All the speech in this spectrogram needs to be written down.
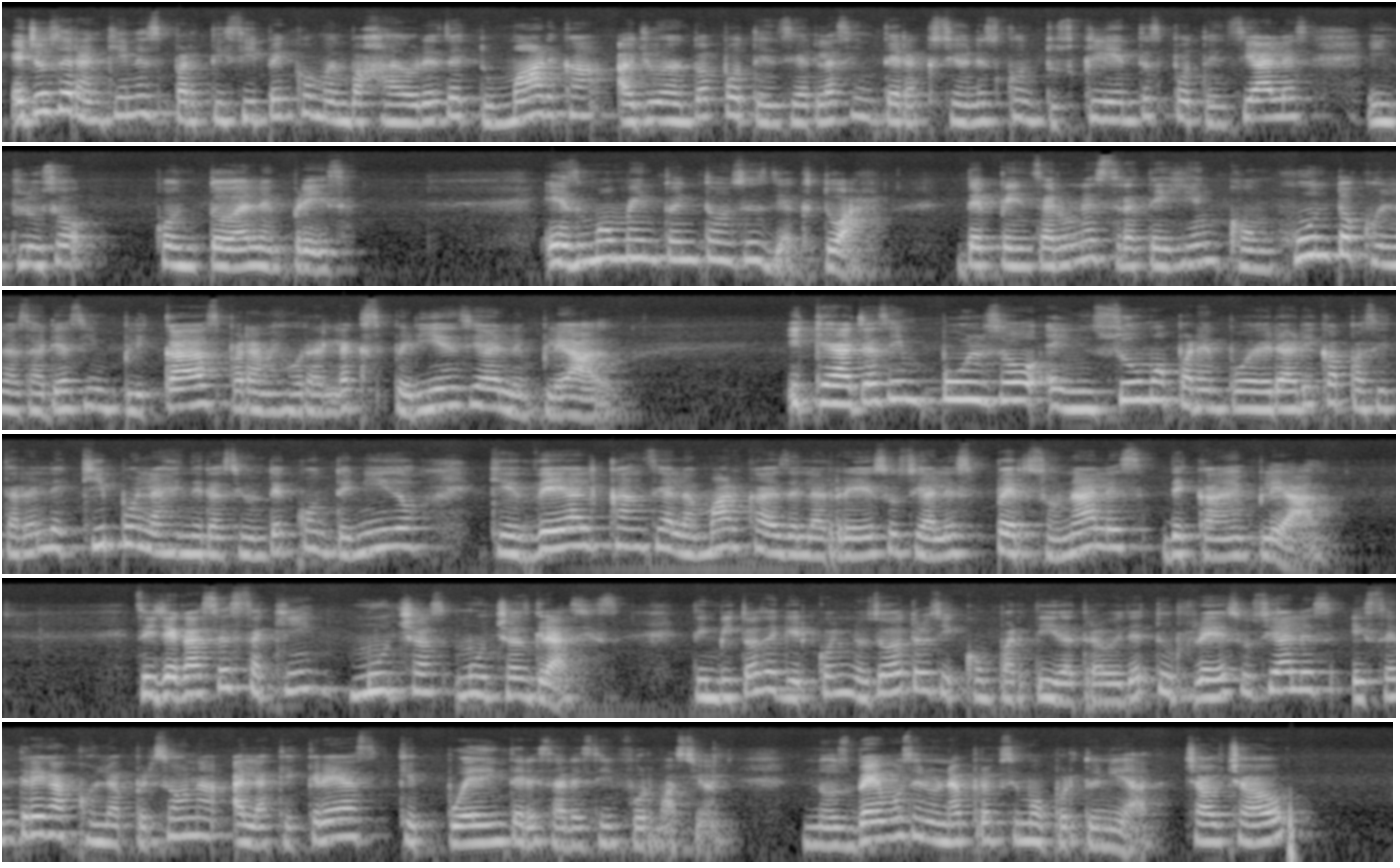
ellos serán quienes participen como embajadores de tu marca, ayudando a potenciar las interacciones con tus clientes potenciales e incluso con toda la empresa. Es momento entonces de actuar, de pensar una estrategia en conjunto con las áreas implicadas para mejorar la experiencia del empleado y que haya ese impulso e insumo para empoderar y capacitar al equipo en la generación de contenido que dé alcance a la marca desde las redes sociales personales de cada empleado. Si llegaste hasta aquí, muchas, muchas gracias. Te invito a seguir con nosotros y compartir a través de tus redes sociales esta entrega con la persona a la que creas que puede interesar esta información. Nos vemos en una próxima oportunidad. Chao, chao.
